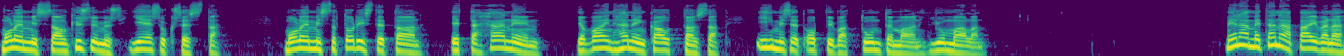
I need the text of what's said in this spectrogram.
Molemmissa on kysymys Jeesuksesta. Molemmissa todistetaan, että hänen ja vain hänen kauttansa ihmiset oppivat tuntemaan Jumalan. Me elämme tänä päivänä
